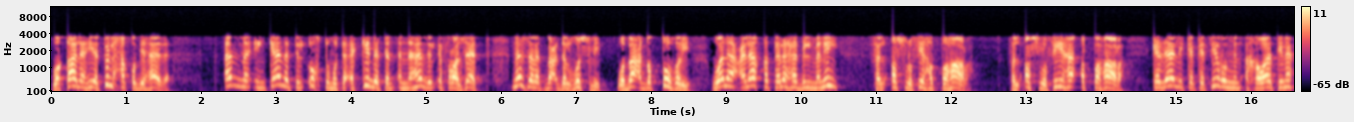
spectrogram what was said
وقال هي تلحق بهذا. أما إن كانت الأخت متأكدة أن هذه الإفرازات نزلت بعد الغسل وبعد الطهر ولا علاقة لها بالمني فالأصل فيها الطهارة فالأصل فيها الطهارة. كذلك كثير من أخواتنا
